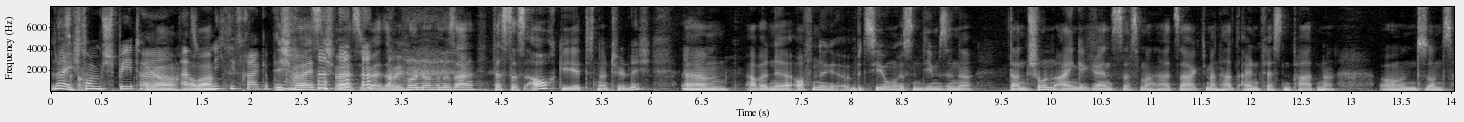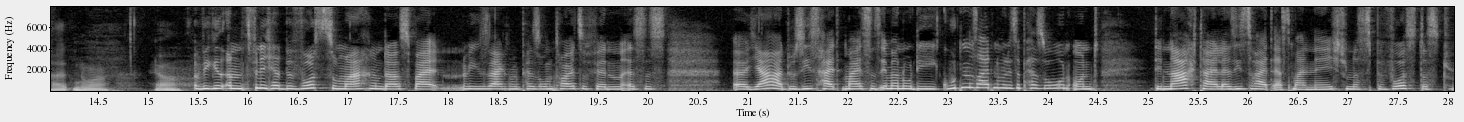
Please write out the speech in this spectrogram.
leicht. Das kommt später. Ja, also nicht die Frage. Ich weiß, ich weiß, ich weiß. Aber ich wollte einfach nur sagen, dass das auch geht, natürlich. Ja. Ähm, aber eine offene Beziehung ist in dem Sinne dann schon eingegrenzt, dass man halt sagt, man hat einen festen Partner und sonst halt nur, ja. wie, und das finde ich halt bewusst zu machen, dass, weil, wie gesagt, eine Person toll zu finden, ist es, äh, ja, du siehst halt meistens immer nur die guten Seiten von dieser Person und die Nachteile siehst du halt erstmal nicht. Und das ist bewusst, dass du,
